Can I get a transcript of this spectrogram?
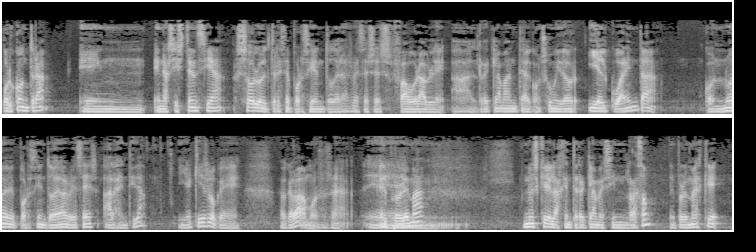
por contra, en, en, asistencia, solo el 13% de las veces es favorable al reclamante, al consumidor, y el 40,9% de las veces a la entidad. Y aquí es lo que, lo que hablábamos. O sea, el eh, problema no es que la gente reclame sin razón, el problema es que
